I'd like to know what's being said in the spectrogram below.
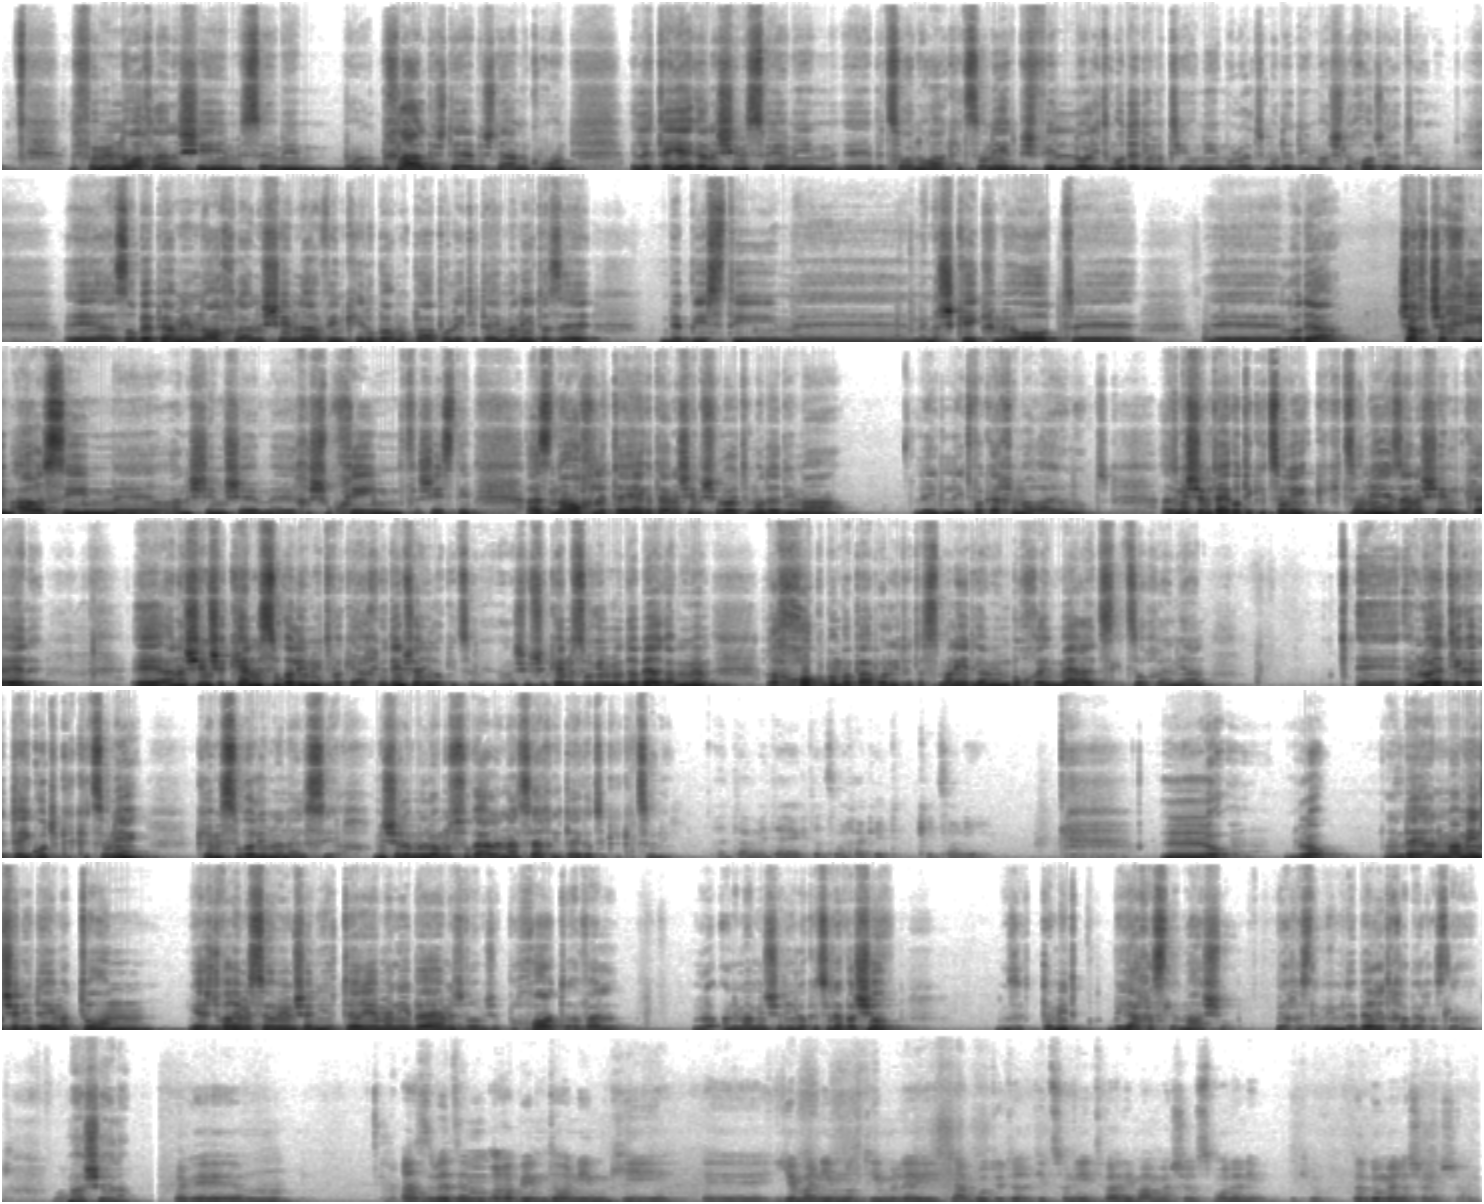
לפעמים נוח לאנשים מסוימים, בכלל, בשני, בשני המקומות, לתייג אנשים מסוימים בצורה נורא קיצונית בשביל לא להתמודד עם הטיעונים או לא להתמודד עם ההשלכות של הטיעונים. אז הרבה פעמים נוח לאנשים להבין כאילו במפה הפוליטית הימנית, אז זה ביביסטים, מנשקי קמעות, לא יודע, צ'חצ'חים, ערסים, אנשים שהם חשוכים, פשיסטים, אז נוח לתייג את האנשים בשביל לא להתמודד עם ה... להתווכח עם הרעיונות. אז מי שמתייג אותי קיצוני, קיצוני זה אנשים כאלה. אנשים שכן מסוגלים להתווכח, יודעים שאני לא קיצוני, אנשים שכן מסוגלים לדבר, גם אם הם רחוק במפה הפוליטית השמאלית, גם אם הם בוחרי מרץ לצורך העניין, הם לא יתייגו אותי כקיצוני, כי הם מסוגלים לנהל שיח. מי שלא מסוגל לנהל שיח, יתייג אותי כקיצוני. אתה מתייג את עצמך כקיצוני? לא, לא. אני, די, אני מאמין שאני די מתון, יש דברים מסוימים שאני יותר ימני בהם, יש דברים שפחות, אבל לא, אני מאמין שאני לא קיצוני, אבל שוב, זה תמיד ביחס למשהו, ביחס למי מדבר איתך, ביחס למה השאלה. אוקיי, אז בעצם רבים טוענים כי ימנים נוטים להתנהגות יותר קיצונית ואלימה מאשר שמאלנים. כאילו, זה דומה לשאלה שלנו.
